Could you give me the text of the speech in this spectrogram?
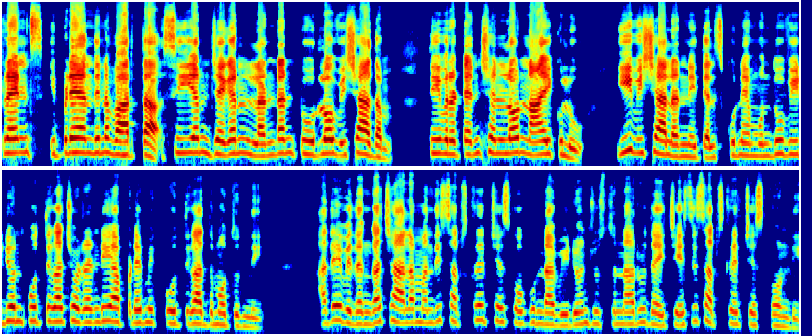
ఫ్రెండ్స్ ఇప్పుడే అందిన వార్త. సీఎం జగన్ లండన్ టూర్లో విషాదం తీవ్ర టెన్షన్లో నాయకులు. ఈ విషయాలన్నీ తెలుసుకునే ముందు వీడియోని పూర్తిగా చూడండి అప్పుడే మీకు పూర్తిగా అర్థమవుతుంది. అదే విధంగా చాలా మంది సబ్స్క్రైబ్ చేసుకోకుండా వీడియోని చూస్తున్నారు దయచేసి సబ్స్క్రైబ్ చేసుకోండి.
